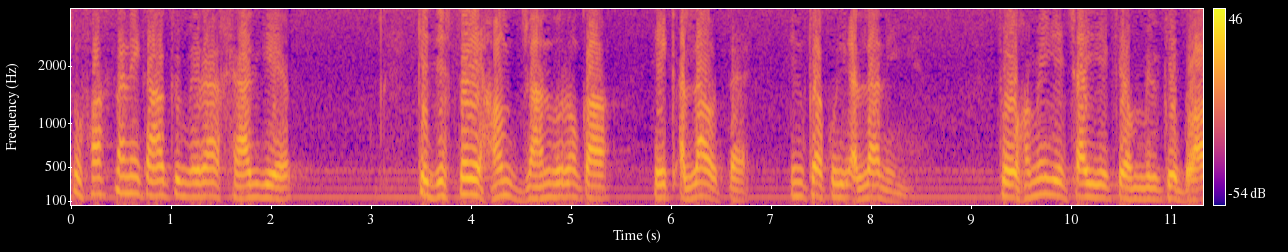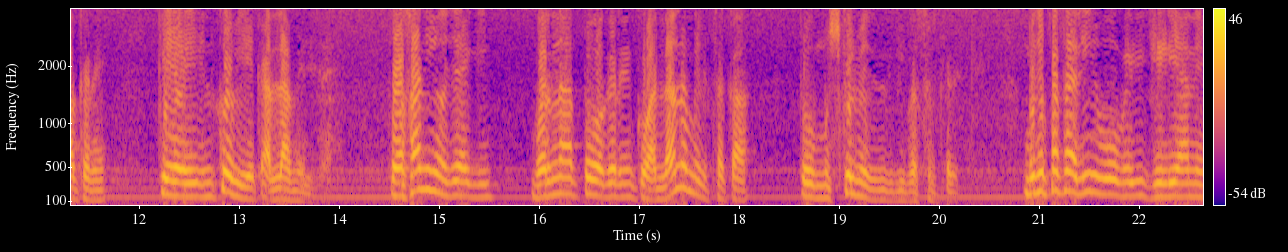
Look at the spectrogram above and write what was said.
تو فاختہ نے کہا کہ میرا خیال یہ ہے کہ جس طرح ہم جانوروں کا ایک اللہ ہوتا ہے، ان کا کوئی اللہ نہیں ہے۔ تو ہمیں یہ چاہیے کہ ہم مل کے دعا کریں کہ ان کو بھی ایک اللہ مل جائے۔ تو آسانی ہو جائے گی، ورنہ تو اگر ان کو اللہ نہ مل سکا تو مشکل میں زندگی بسر کریں۔ گے مجھے پتہ نہیں وہ میری چڑیا نے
